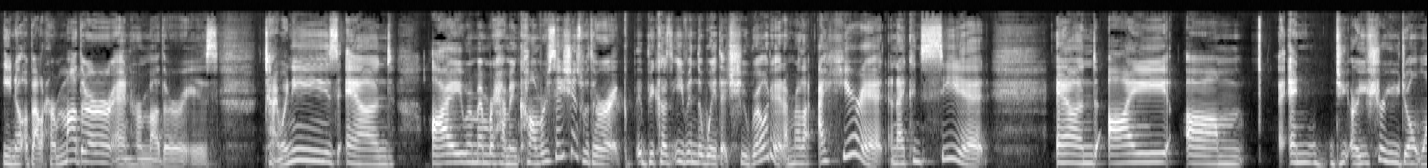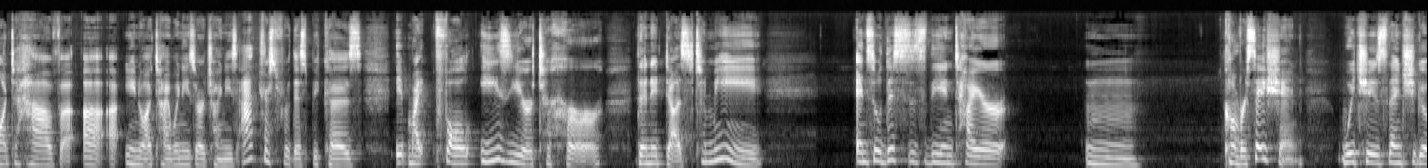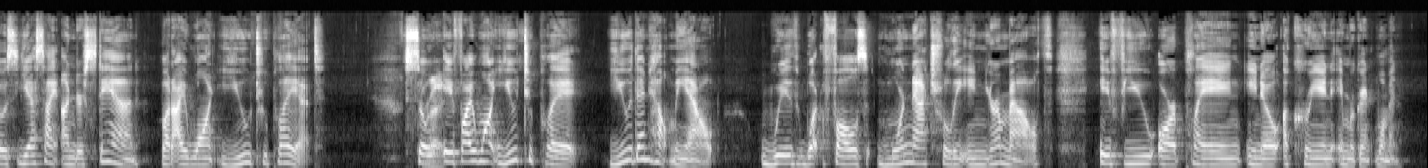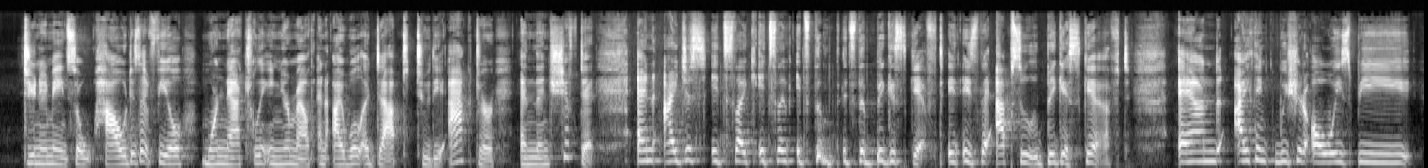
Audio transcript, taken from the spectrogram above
you know, about her mother and her mother is, Taiwanese. And I remember having conversations with her because even the way that she wrote it, I'm like, I hear it and I can see it. And I, um, and do, are you sure you don't want to have a, a, you know a Taiwanese or a Chinese actress for this because it might fall easier to her than it does to me? And so this is the entire mm, conversation, which is then she goes, "Yes, I understand, but I want you to play it." So right. if I want you to play it, you then help me out with what falls more naturally in your mouth if you are playing, you know, a Korean immigrant woman. Do you know what I mean? So how does it feel more naturally in your mouth? And I will adapt to the actor and then shift it. And I just, it's like, it's like, it's the, it's the biggest gift. It is the absolute biggest gift. And I think we should always be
